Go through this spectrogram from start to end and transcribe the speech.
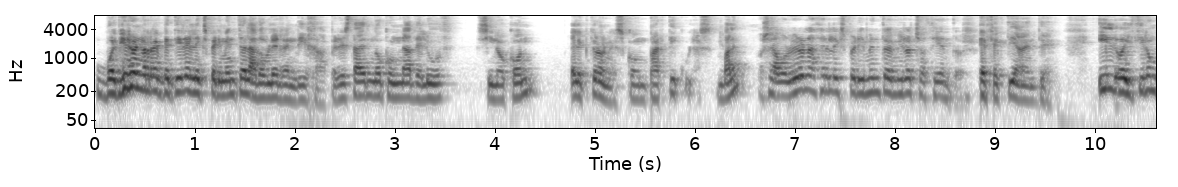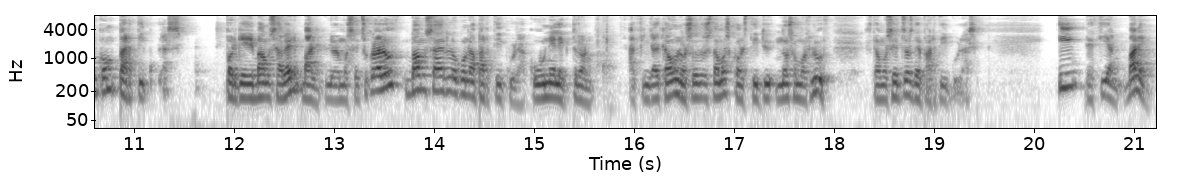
volvieron a repetir el experimento de la doble rendija, pero esta vez no con una de luz, sino con electrones, con partículas, ¿vale? O sea, volvieron a hacer el experimento de 1800. Efectivamente. Y lo hicieron con partículas. Porque vamos a ver, vale, lo hemos hecho con la luz, vamos a verlo con una partícula, con un electrón. Al fin y al cabo, nosotros estamos constitu no somos luz, estamos hechos de partículas. Y decían, vale,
